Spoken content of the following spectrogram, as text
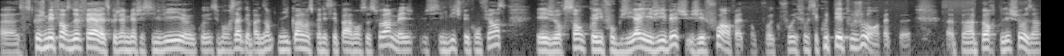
Euh, ce que je m'efforce de faire et ce que j'aime bien chez Sylvie, euh, c'est pour ça que par exemple Nicole, on se connaissait pas avant ce soir, mais Sylvie, je fais confiance et je ressens qu'il faut que j'y aille et j'y vais. J'ai foi en fait. Donc faut, faut, faut s'écouter toujours en fait, euh, peu importe les choses. Hein.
